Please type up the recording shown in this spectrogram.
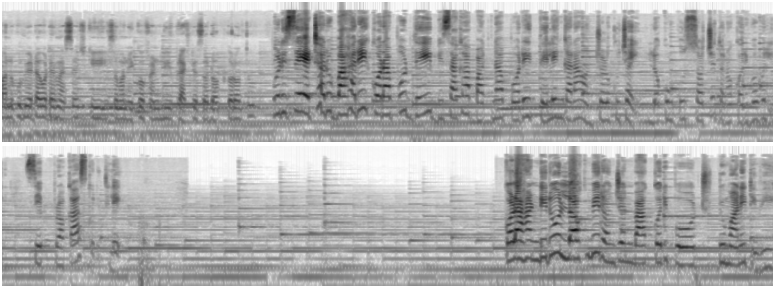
मान को भी यहाँ गोटे मेसेज कि इको फ्रेंडली प्राक्ट अडप्ट करूँ पुणी से एठारू बाहरी कोरापुट दे विशाखापाटना पर तेलेाना अंचल को जा लोक सचेतन कर प्रकाश करते କଳାହାଣ୍ଡିରୁ ଲକ୍ଷ୍ମୀ ରଞ୍ଜନ ବାଗଙ୍କ ରିପୋର୍ଟ ଡୁମାଣି ଟିଭି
